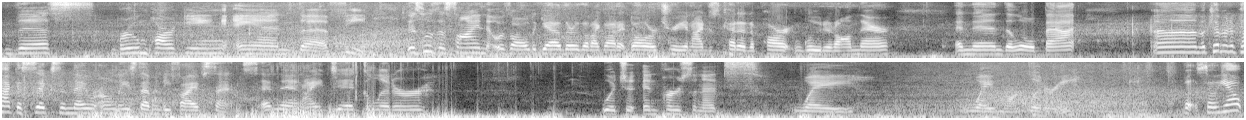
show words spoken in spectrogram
this broom parking and the feet. This was a sign that was all together that I got at Dollar Tree and I just cut it apart and glued it on there. And then the little bat. Um, it came in a pack of six and they were only 75 cents. And then I did glitter, which in person it's way, way more glittery. But so, yep,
